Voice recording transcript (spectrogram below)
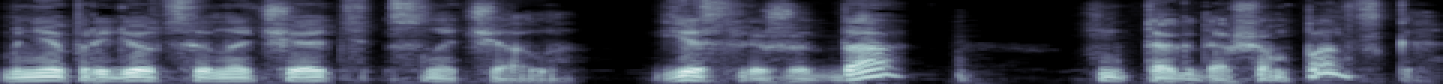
мне придется начать сначала. Если же да, тогда шампанское.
